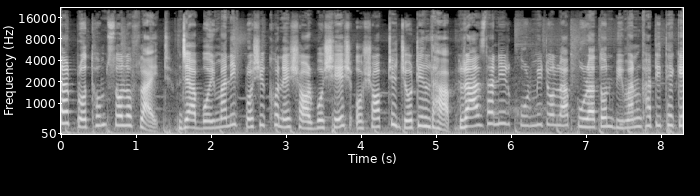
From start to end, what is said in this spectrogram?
তার প্রথম সোলো ফ্লাইট, যা বৈমানিক প্রশিক্ষণের সর্বশেষ ও সবচেয়ে জটিল ধাপ। রাজধানীর কুর্মিটোলা পুরাতন বিমান ঘাঁটি থেকে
